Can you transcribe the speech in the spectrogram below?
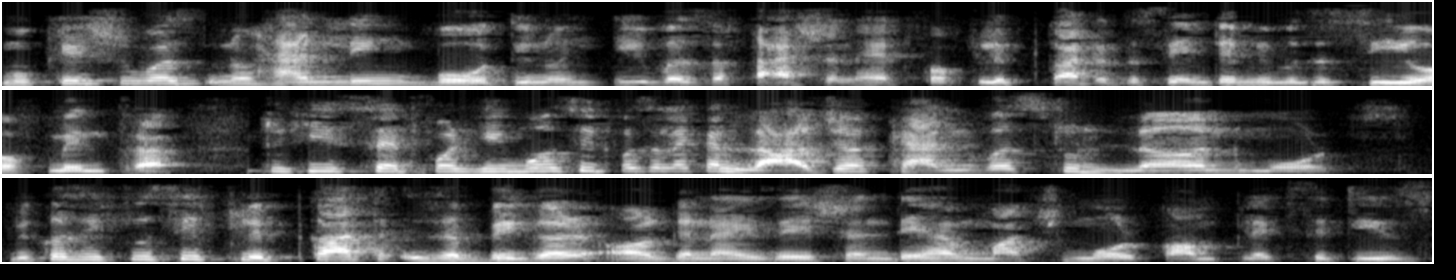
Mukesh was, you know, handling both. You know, he was the fashion head for Flipkart. At the same time, he was the CEO of Myntra. So he said for him also it was like a larger canvas to learn more. Because if you see Flipkart is a bigger organization, they have much more complexities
